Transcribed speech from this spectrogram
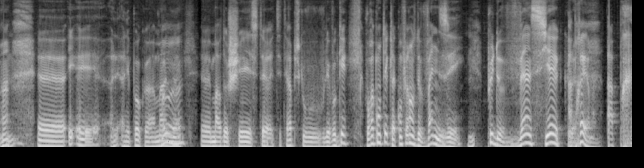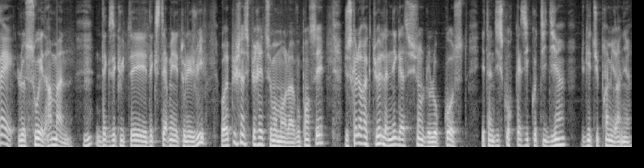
Hein. Mm-hmm. Euh, et, à l'époque, Haman, euh, Mardoché, Esther, etc., puisque vous, vous l'évoquez, vous racontez que la conférence de Wannsee, mm. plus de 20 siècles après, après le souhait de Haman, Hmm. d'exécuter, d'exterminer tous les juifs, aurait pu s'inspirer de ce moment-là. Vous pensez Jusqu'à l'heure actuelle, la négation de l'Holocauste est un discours quasi quotidien du guide suprême iranien.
